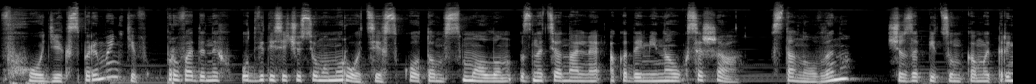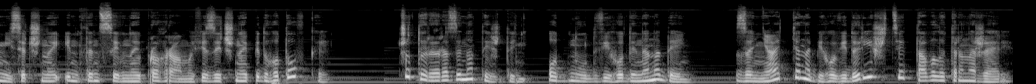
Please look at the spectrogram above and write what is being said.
В ході експериментів, проведених у 2007 році Скотом Смолом з Національної академії наук США, встановлено, що за підсумками тримісячної інтенсивної програми фізичної підготовки 4 рази на тиждень, 1-2 години на день, заняття на біговій доріжці та велотренажері.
